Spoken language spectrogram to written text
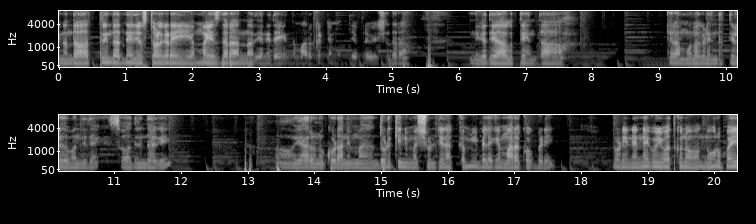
ಇನ್ನೊಂದು ಹತ್ತರಿಂದ ಹದಿನೈದು ದಿವಸದೊಳಗಡೆ ಈ ಎಂ ಐ ಎಸ್ ದರ ಅನ್ನೋದೇನಿದೆ, ಇನ್ನು ಮಾರುಕಟ್ಟೆ ಮಧ್ಯ ಪ್ರವೇಶ ದರ. ನಿಗದಿ ಆಗುತ್ತೆ ಅಂತ ಕೆಲ ಮೂಲಗಳಿಂದ ತಿಳಿದು ಬಂದಿದೆ. ಸೊ ಅದರಿಂದಾಗಿ ಯಾರೂ ಕೂಡ ನಿಮ್ಮ ದುಡುಕಿ ನಿಮ್ಮ ಶುಂಠಿನ ಕಮ್ಮಿ ಬೆಲೆಗೆ ಮಾರಕ್ಕೆ ಹೋಗಬೇಡಿ. ನೋಡಿ, ನಿನ್ನೆಗೂ ಇವತ್ತಿಗೂ ನೂರು ರೂಪಾಯಿ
